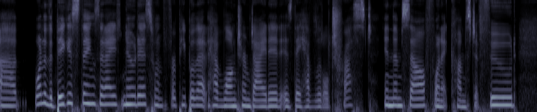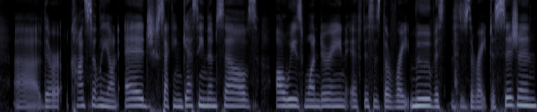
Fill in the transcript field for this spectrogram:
Uh, one of the biggest things that I notice when for people that have long term dieted is they have little trust in themselves when it comes to food. Uh, they're constantly on edge, second guessing themselves, always wondering if this is the right move, if this is the right decision.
